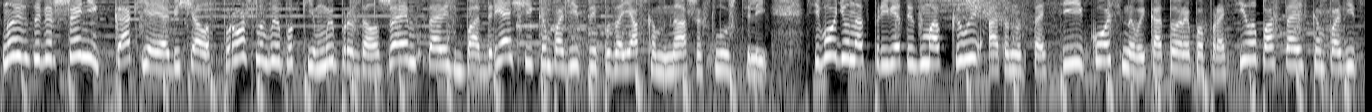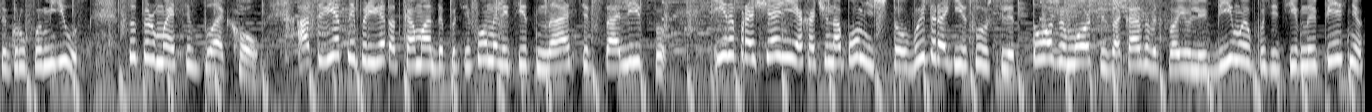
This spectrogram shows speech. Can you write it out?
Ну и в завершении, как я и обещала в прошлом выпуске, мы продолжаем ставить бодрящие композиции по заявкам наших слушателей. Сегодня у нас привет из Москвы от Анастасии Косиновой, которая попросила поставить композицию группы Muse Supermassive Black Hole. Ответный привет от команды Патефона летит Насте в столицу. И на прощание я хочу напомнить, что вы, дорогие слушатели, тоже можете заказывать свою любимую позитивную песню,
